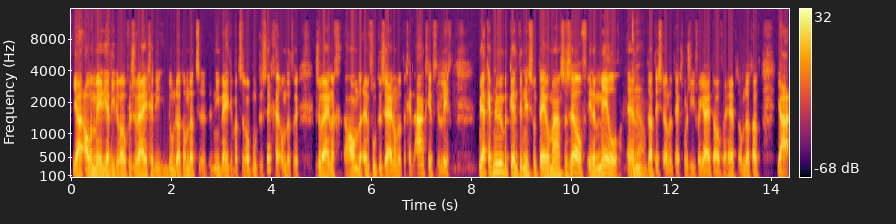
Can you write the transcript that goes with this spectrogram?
ja, alle media die erover zwijgen, die doen dat omdat ze niet weten wat ze erop moeten zeggen. Omdat er zo weinig handen en voeten zijn, omdat er geen aangifte ligt. Maar ja, ik heb nu een bekentenis van Theo Maassen zelf in een mail. En Ja. dat is wel het explosief waar jij het over hebt. Omdat dat ja,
